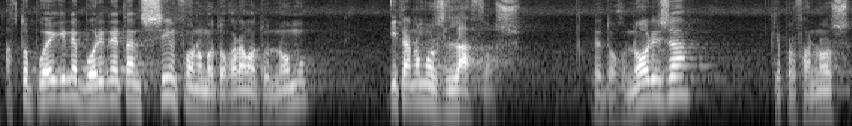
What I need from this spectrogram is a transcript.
Αυτό που έγινε μπορεί να ήταν σύμφωνο με το γράμμα του νόμου, ήταν όμως λάθος. Δεν το γνώριζα και προφανώς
